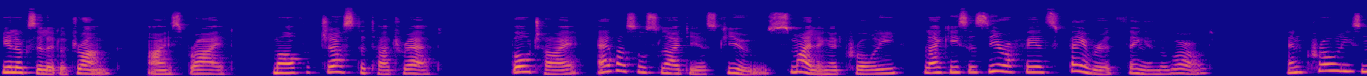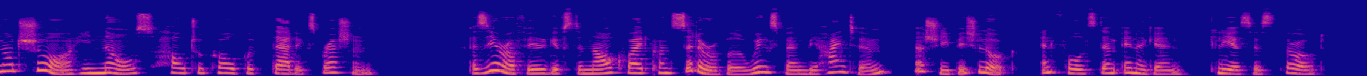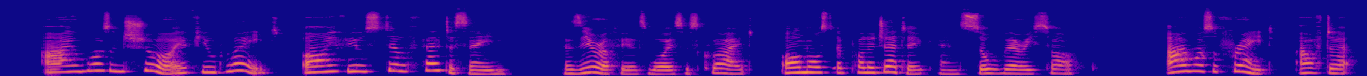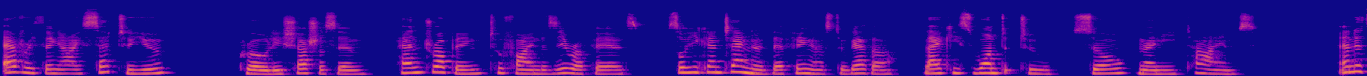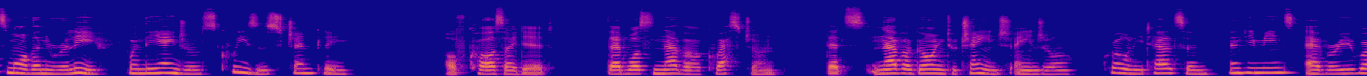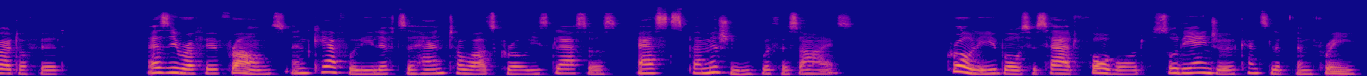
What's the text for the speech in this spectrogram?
He looks a little drunk, eyes bright, mouth just a touch red, bow tie ever so slightly askew, smiling at Crowley like he's a Aziraphale's favorite thing in the world. And Crowley's not sure he knows how to cope with that expression. Aziraphale gives the now quite considerable wingspan behind him a sheepish look and folds them in again, clears his throat. I wasn't sure if you'd wait, or if you still felt the same. Aziraphale's voice is quiet, almost apologetic and so very soft. I was afraid, after everything I said to you. Crowley shushes him, hand dropping to find Aziraphale's, so he can tangle their fingers together, like he's wanted to so many times. And it's more than a relief when the angel squeezes gently. Of course I did. That was never a question. That's never going to change, Angel, Crowley tells him, and he means every word of it. Aziraphale frowns and carefully lifts a hand towards Crowley's glasses, asks permission with his eyes. Crowley bows his head forward so the angel can slip them free.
